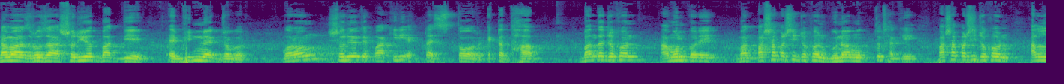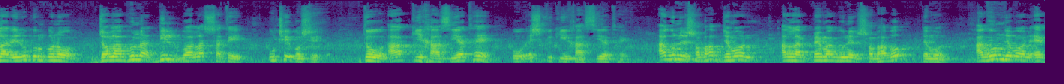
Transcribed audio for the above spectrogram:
নামাজ রোজা শরীয়ত বাদ দিয়ে এই ভিন্ন এক জগৎ। বরং শরীয়তে পাখিরই একটা স্তর একটা ধাপ। বান্দা যখন আমল করে পাশাপাশি যখন গুণামুক্ত থাকে, পাশাপাশি যখন আল্লাহর এরকম কোনো জলাভুনা দিলওয়ালার সাথে উঠে বসে, তো আগ কি খাসিয়ত হ্যাঁ ও ইश्क কি খাসিয়ত হ্যাঁ আগুনের স্বভাব যেমন, আল্লাহর প্রেম আগুনের স্বভাবও তেমন। আগুন যেমন এক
